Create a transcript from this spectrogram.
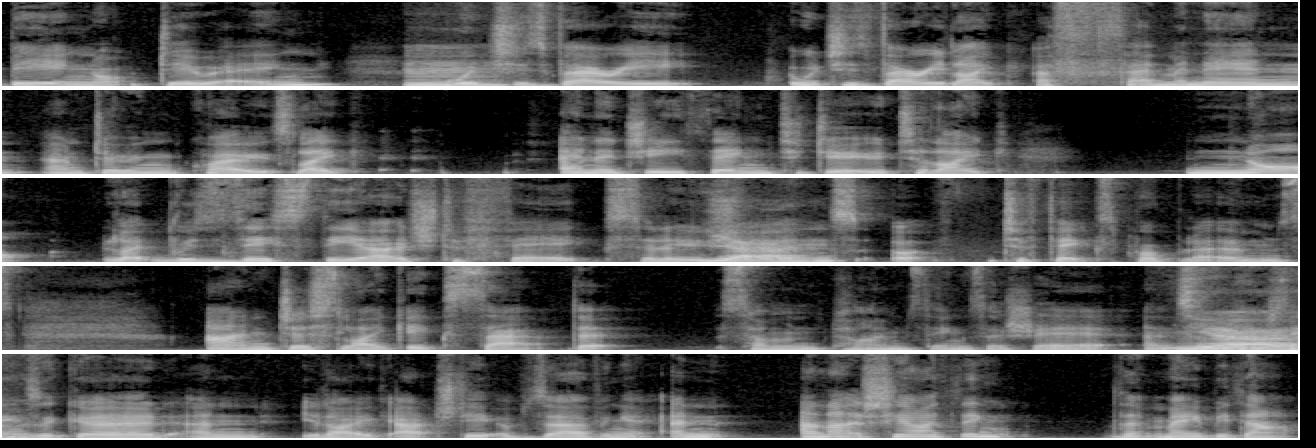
being not doing mm. which is very which is very like a feminine I'm doing quotes like energy thing to do to like not like resist the urge to fix solutions or to fix problems and just like accept that sometimes things are shit and sometimes Yeah. things are good and like actually observing it and and actually I think that maybe that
